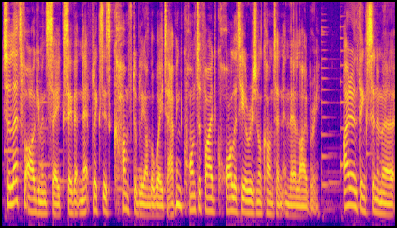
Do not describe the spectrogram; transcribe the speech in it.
So let's, for argument's sake, say that Netflix is comfortably on the way to having quantified quality original content in their library. I don't think cinema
